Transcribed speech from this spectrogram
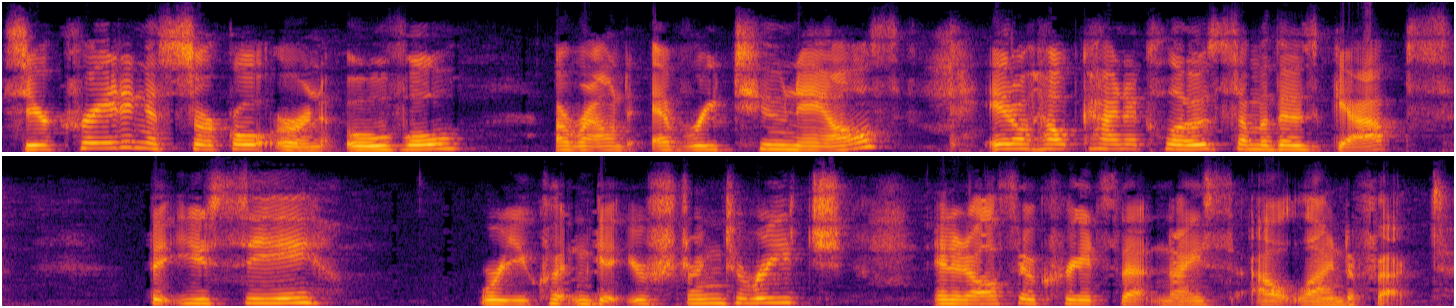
So you're creating a circle or an oval around every two nails. It'll help kind of close some of those gaps that you see where you couldn't get your string to reach. And it also creates that nice outlined effect.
